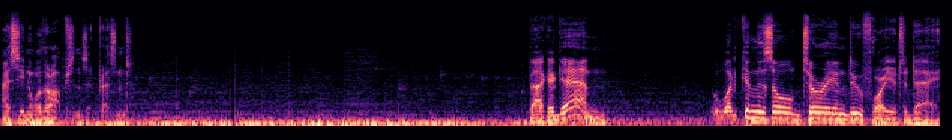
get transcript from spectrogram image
I see no other options at present. Back again. What can this old Turian do for you today?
